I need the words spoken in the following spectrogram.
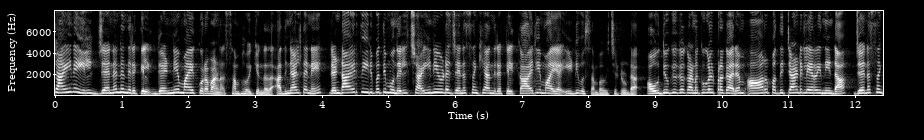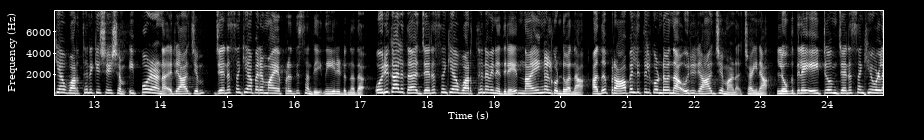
ചൈനയിൽ ജനന നിരക്കിൽ ഗണ്യമായ കുറവാണ് സംഭവിക്കുന്നത്. അതിനാൽ തന്നെ രണ്ടായിരത്തി ഇരുപത്തിമൂന്നിൽ ചൈനയുടെ ജനസംഖ്യാ നിരക്കിൽ കാര്യമായ ഇടിവ് സംഭവിച്ചിട്ടുണ്ട്. ഔദ്യോഗിക കണക്കുകൾ പ്രകാരം ആറ് പതിറ്റാണ്ടിലേറെ നീണ്ട ജനസംഖ്യാ വർധനയ്ക്ക് ശേഷം ഇപ്പോഴാണ് രാജ്യം ജനസംഖ്യാപരമായ പ്രതിസന്ധി നേരിടുന്നത്. ഒരു കാലത്ത് ജനസംഖ്യാ വർധനവിനെതിരെ നയങ്ങൾ കൊണ്ടുവന്ന അത് പ്രാബല്യത്തിൽ കൊണ്ടുവന്ന ഒരു രാജ്യമാണ് ചൈന. ലോകത്തിലെ ഏറ്റവും ജനസംഖ്യയുള്ള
